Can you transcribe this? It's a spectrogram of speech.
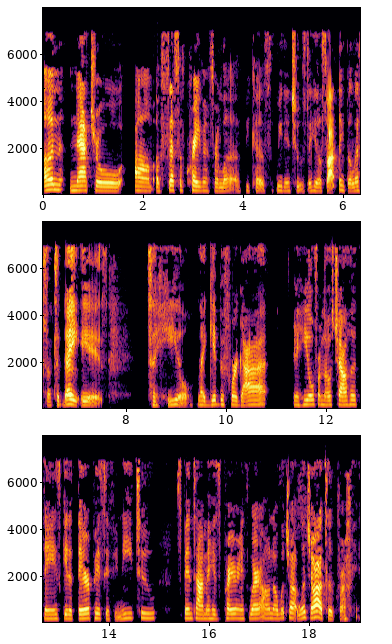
unnatural um obsessive craving for love because we didn't choose to heal. So I think the lesson today is to heal. Like get before God and heal from those childhood things. Get a therapist if you need to. Spend time in his prayer and word. I don't know what y'all what y'all took from it.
